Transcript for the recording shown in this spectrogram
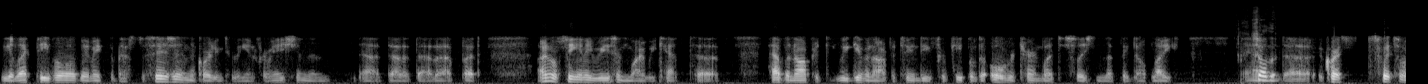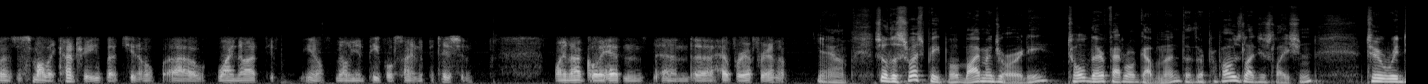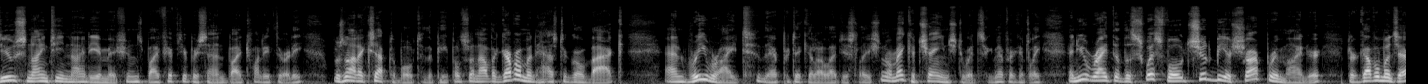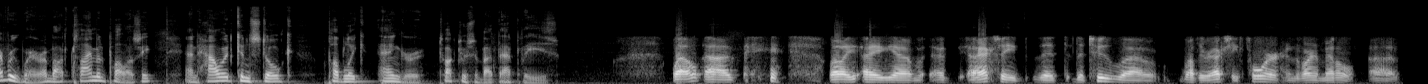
we elect people, they make the best decision according to the information, and uh, da da da da. But I don't see any reason why we can't uh, have an opportunity. We give an opportunity for people to overturn legislation that they don't like. And, so, the, uh, of course, Switzerland's a smaller country, but you know, uh, why not? If, you know, a million people sign a petition. Why not go ahead and and uh, have a referendum? Yeah. So the Swiss people, by majority, told their federal government that the proposed legislation to reduce 1990 emissions by 50% by 2030 was not acceptable to the people. So now the government has to go back and rewrite their particular legislation or make a change to it significantly. And you write that the Swiss vote should be a sharp reminder to governments everywhere about climate policy and how it can stoke public anger. Talk to us about that, please. Well, uh, well, I, I, um, I, actually the the two uh, well, there were actually four environmental uh,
